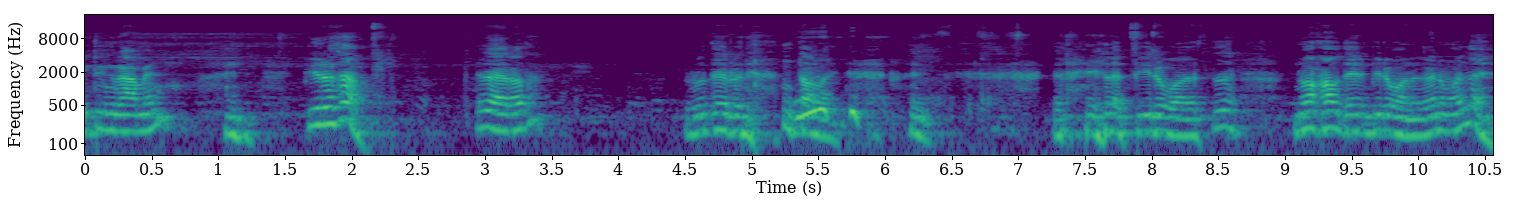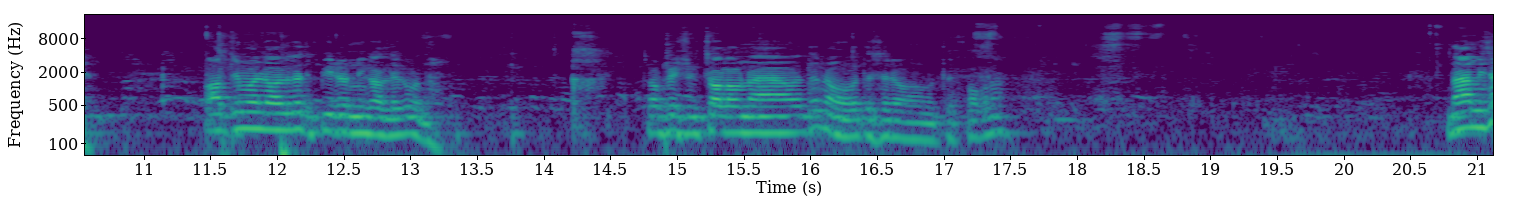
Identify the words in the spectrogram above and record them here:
इटिङ रामेन पिरो छ यता हेर त रुँदै रुँदै तँलाई यसलाई पिरो भयो जस्तो नखाऊ धेरै पिरो भनेको होइन मैले अझै मैले अलिकति पिरो निकालिदिएको त चपेसुक चलाउन आउँदैन हो त्यसरी हो त्यो पक्न दामी छ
